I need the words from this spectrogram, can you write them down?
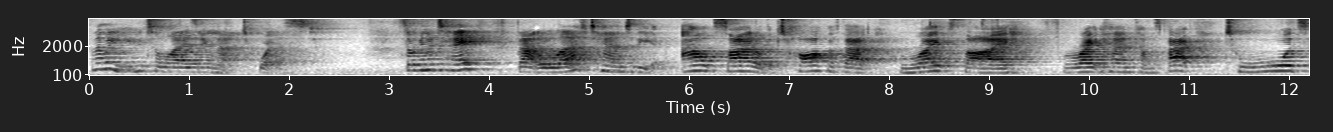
And then we're utilizing that twist. So we're going to take that left hand to the outside or the top of that right thigh. Right hand comes back towards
